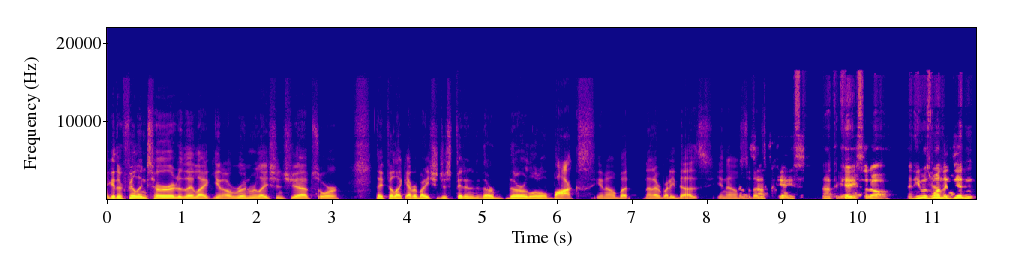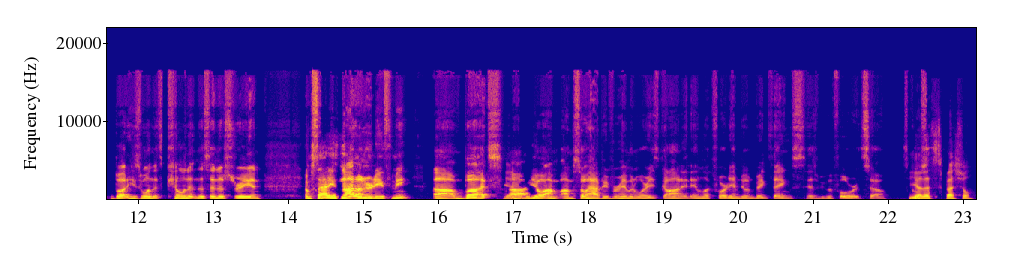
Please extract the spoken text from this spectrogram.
they get their feelings hurt, or they like you know ruin relationships, or they feel like everybody should just fit into their their little box. You know, but not everybody does. You know, so that's not the cool. case. Not the yeah. case at all. And he was yeah. one that didn't, but he's one that's killing it in this industry. And I'm sad he's not underneath me. Um, but yeah. uh, you know, I'm I'm so happy for him and where he's gone, and, and look forward to him doing big things as we move forward. So yeah, that's special.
